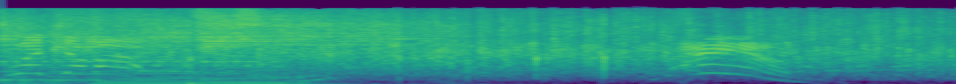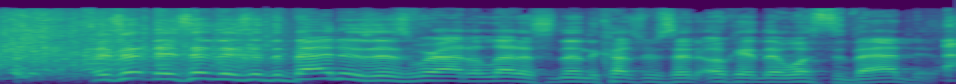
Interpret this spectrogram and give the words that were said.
Switch them up! Damn! They said, they said, they said the bad news is we're out of lettuce, and then the customer said, okay, then what's the bad news? Now,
